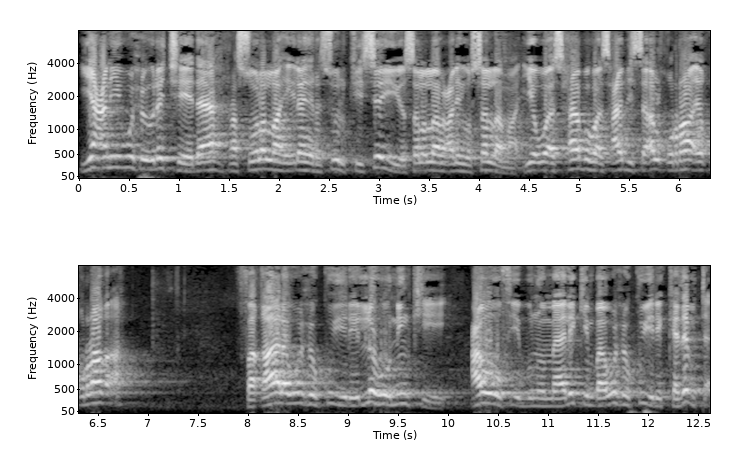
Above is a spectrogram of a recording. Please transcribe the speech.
Yacnii wuxuu ula jeedaa rasuulallaahi ilaahi rasuulkiisa iyo sala allahu calayhi wasalama iyo wa asxaabahu asxaabiisa alquraa'i fa qaala wuxuu ku yidhi lahu ninkii cawf ibnu maalikin baa wuxuu ku yidhi kadabta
